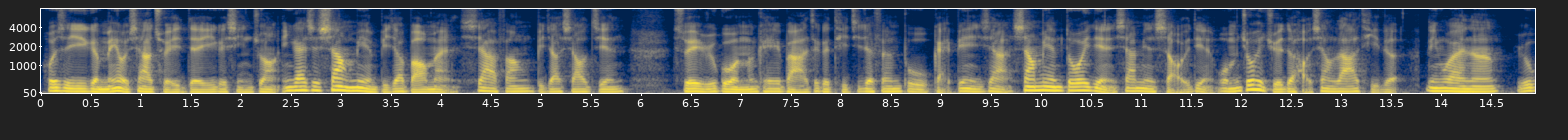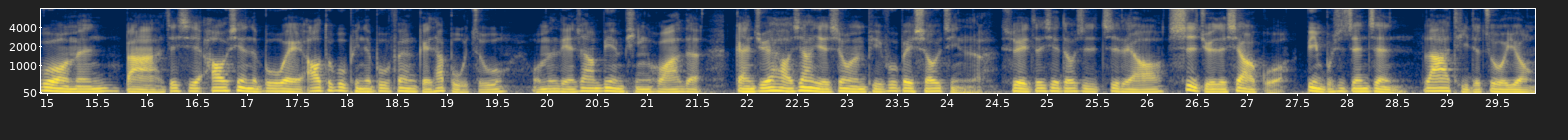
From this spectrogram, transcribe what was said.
或是一个没有下垂的一个形状，应该是上面比较饱满，下方比较削尖。所以，如果我们可以把这个体积的分布改变一下，上面多一点，下面少一点，我们就会觉得好像拉提了。另外呢，如果我们把这些凹陷的部位、凹凸不平的部分给它补足，我们脸上变平滑的感觉，好像也是我们皮肤被收紧了。所以这些都是治疗视觉的效果，并不是真正拉提的作用。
